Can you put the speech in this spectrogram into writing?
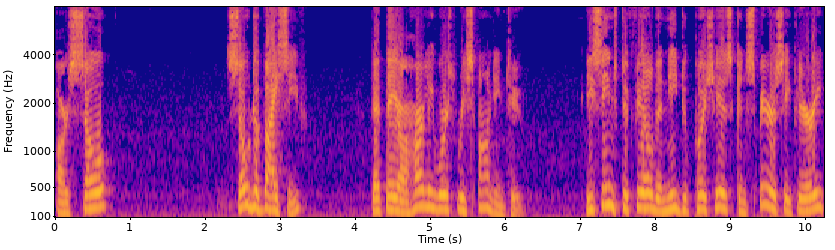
are so so divisive that they are hardly worth responding to. He seems to feel the need to push his conspiracy theory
